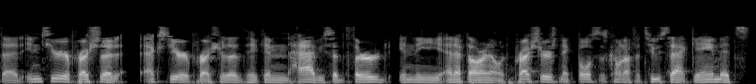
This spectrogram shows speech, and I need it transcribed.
that interior pressure, that exterior pressure that they can have. You said third in the NFL right now with pressures. Nick Bosa is coming off a two sack game. It's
